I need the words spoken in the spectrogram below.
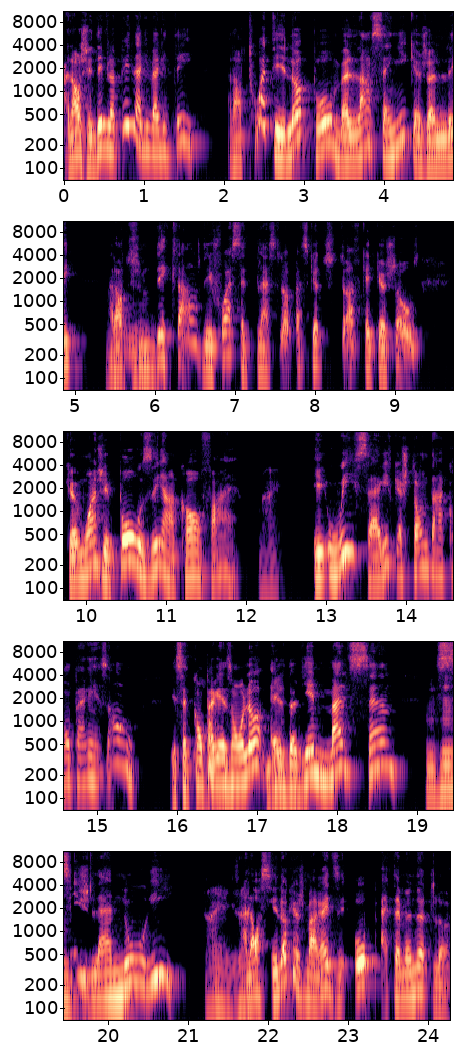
Alors, j'ai développé de la rivalité. Alors, toi, tu es là pour me l'enseigner que je l'ai. Alors, tu me déclenches des fois cette place-là parce que tu t'offres quelque chose que moi, je n'ai pas osé encore faire. Et oui, ça arrive que je tombe dans la comparaison. Et cette comparaison-là, elle devient malsaine mm-hmm. si je la nourris. Alors, c'est là que je m'arrête et dis Hop, à ta minute, là.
